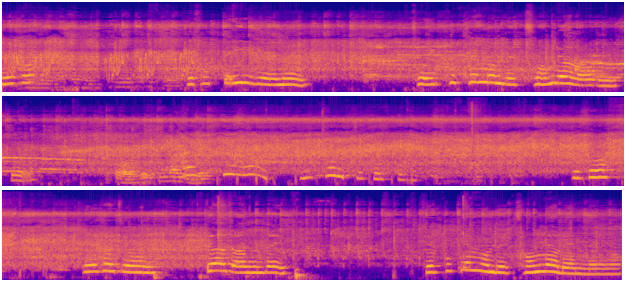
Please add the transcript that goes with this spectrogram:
그래서 계속 때리기에는 저희 포켓몬들 전멸하고 있어요. 아이, 유튜브 찍고 있어요. 그래서, 그래서 좀 떼어졌는데, 제 포켓몬들 전멸했네요.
